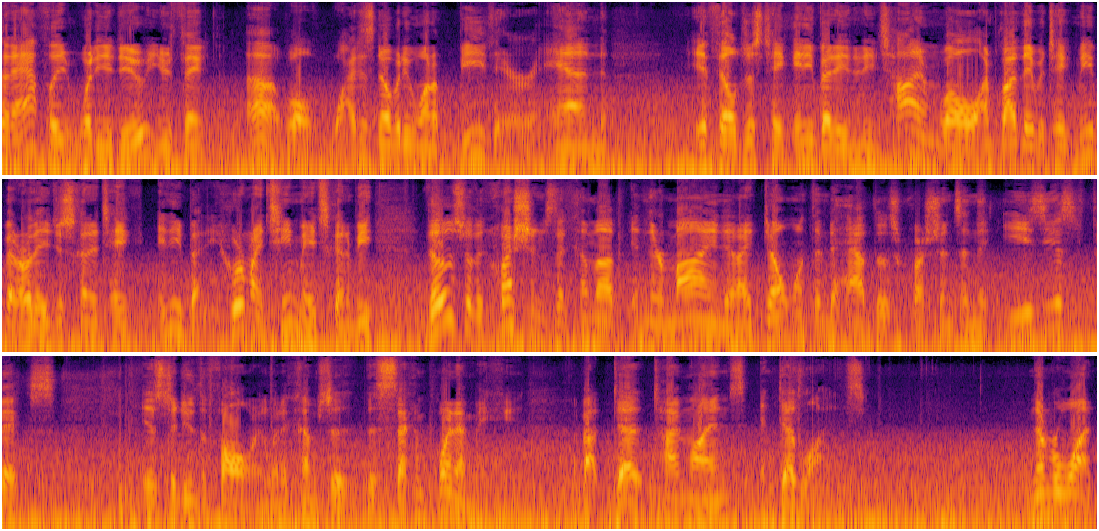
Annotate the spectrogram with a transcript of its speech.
an athlete what do you do? You think oh well why does nobody want to be there? And if they'll just take anybody at any time well i'm glad they would take me but are they just going to take anybody? Who are my teammates going to be? Those are the questions that come up in their mind and i don't want them to have those questions. And the easiest fix is to do the following when it comes to the second point i'm making about de- timelines and deadlines. Number one,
